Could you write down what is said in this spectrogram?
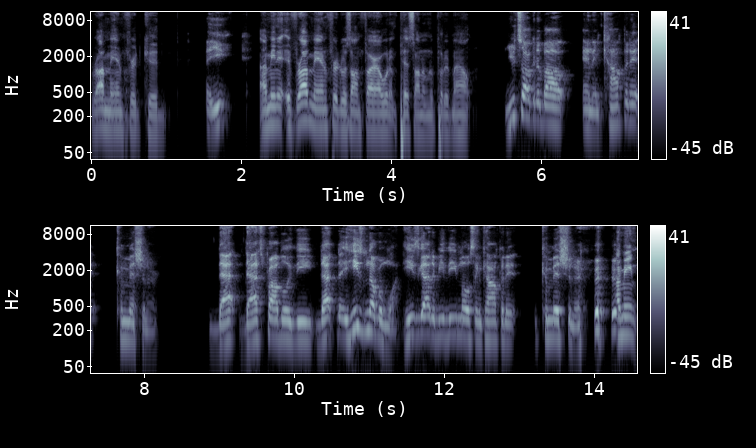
Rob Manfred could. You, I mean, if Rob Manfred was on fire, I wouldn't piss on him to put him out. You talking about an incompetent commissioner that that's probably the that he's number one. He's got to be the most incompetent commissioner. I mean,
